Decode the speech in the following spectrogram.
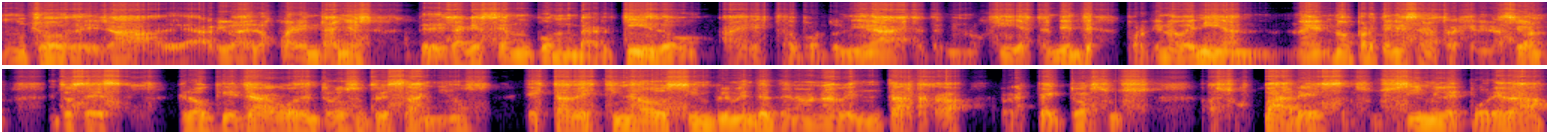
muchos de ya de arriba de los 40 años, desde ya que se han convertido a esta oportunidad, a esta tecnología, a este ambiente, porque no venían, no, pertenece a nuestra generación. Entonces, creo que Yago, dentro de dos o tres años, está destinado simplemente a tener una ventaja respecto a sus, a sus pares, a sus símiles por edad,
